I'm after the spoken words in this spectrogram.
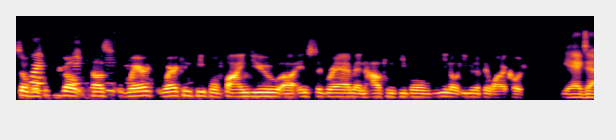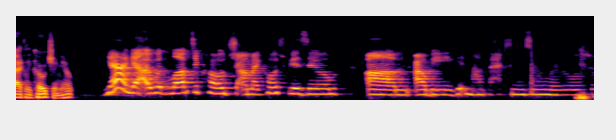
So before we go, tell us where where can people find you, uh, Instagram, and how can people, you know, even if they want to coach. Yeah, exactly. Coaching. Yep. Yeah, yeah, I would love to coach. Um, I coach via Zoom. Um, I'll be getting my vaccine soon. Maybe we'll see.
